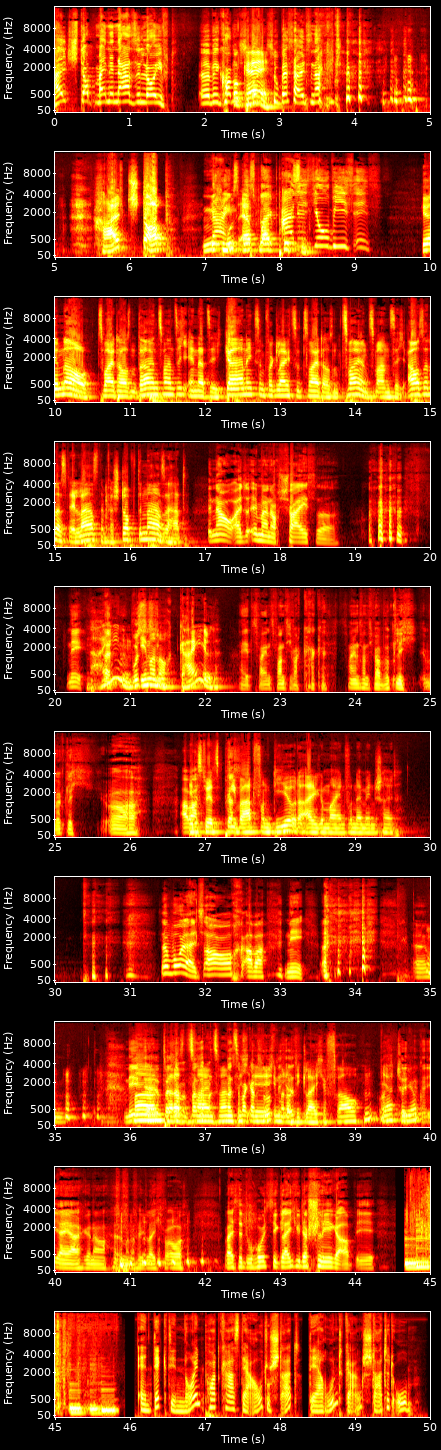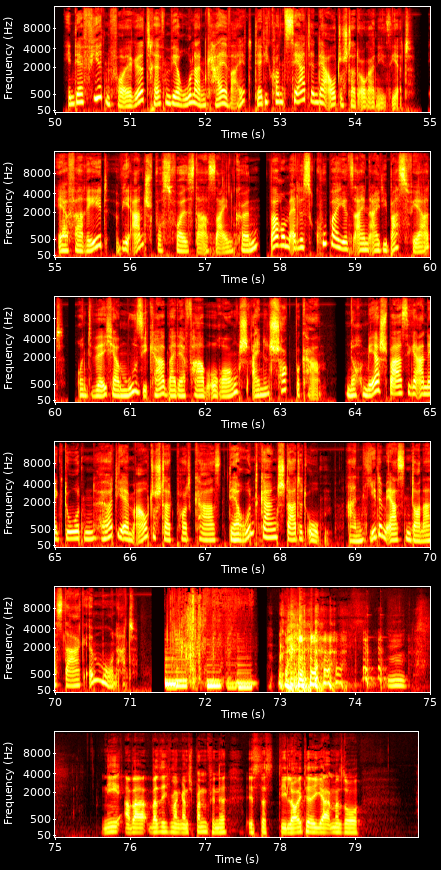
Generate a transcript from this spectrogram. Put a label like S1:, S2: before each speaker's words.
S1: Halt, stopp, meine Nase läuft. Äh, willkommen
S2: Okay.
S1: zurück zu Besser als Nackt.
S2: Halt, stopp!
S1: Nein,
S2: ich muss erst mal
S1: bleibt
S2: putzen.
S1: alles so, wie es ist.
S2: Genau, 2023 ändert sich gar nichts im Vergleich zu 2022, außer dass der Lars eine verstopfte Nase hat.
S1: Genau, also immer noch scheiße. nee.
S2: Nein,
S1: äh,
S2: immer
S1: du-
S2: noch geil.
S1: Nee, 22 war kacke. 22 war wirklich, wirklich. Oh. Aber
S2: Redest du jetzt privat von dir oder allgemein von der Menschheit?
S1: Sowohl als auch, aber nee. ähm, nee,
S2: Mann,
S1: äh, was, aber- was, aber- was
S2: 2022
S1: aber ganz
S2: eh,
S1: lustig
S2: immer noch
S1: ist,
S2: die gleiche Frau. Hm? Ja, Entschuldigung.
S1: Ja, ja, genau. Immer noch die gleiche Frau. Weißt du, du holst dir gleich wieder Schläge ab, eh.
S3: Entdeckt den neuen Podcast der Autostadt. Der Rundgang startet oben. In der vierten Folge treffen wir Roland Kalweit, der die Konzerte in der Autostadt organisiert. Er verrät, wie anspruchsvoll Stars sein können, warum Alice Cooper jetzt einen ID-Bus fährt und welcher Musiker bei der Farbe Orange einen Schock bekam. Noch mehr spaßige Anekdoten hört ihr im Autostadt-Podcast Der Rundgang startet oben. An jedem ersten Donnerstag im Monat.
S1: Nee, aber was ich mal ganz spannend finde, ist, dass die Leute ja immer so,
